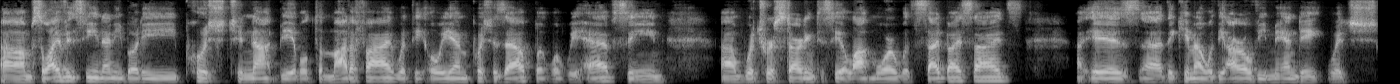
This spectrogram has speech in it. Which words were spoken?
Um, so I haven't seen anybody push to not be able to modify what the OEM pushes out. But what we have seen, um, which we're starting to see a lot more with side by sides, uh, is uh, they came out with the ROV mandate, which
